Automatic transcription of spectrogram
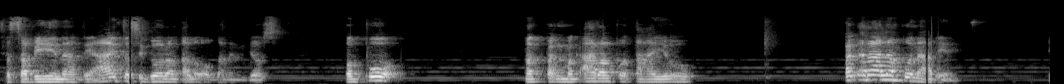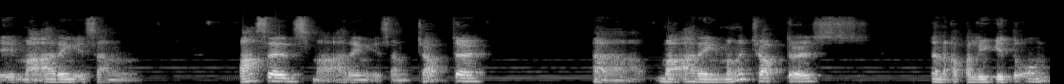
sasabihin natin, ah, ito siguro ang kalooban ng Diyos. Huwag po, magpag mag-aral po tayo, pag-aralan po natin. Eh, maaring isang passage, maaring isang chapter, uh, maaring mga chapters na nakapaligid doon,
